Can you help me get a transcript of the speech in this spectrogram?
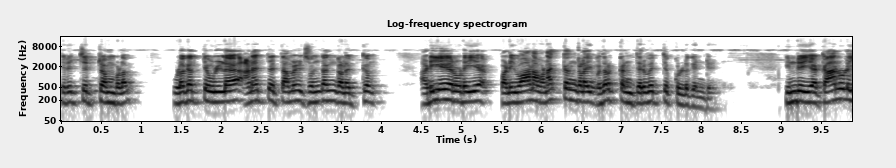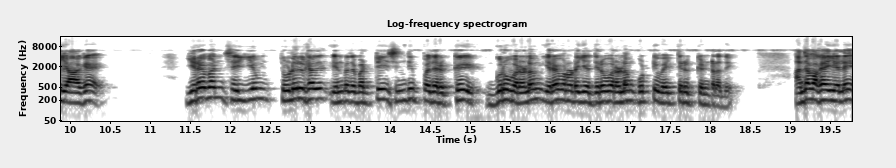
திருச்சிற்றம்பலம். உலகத்தில் உள்ள அனைத்து தமிழ் சொந்தங்களுக்கும் அடியேருடைய பணிவான வணக்கங்களை முதற்கண் தெரிவித்துக் கொள்ளுகின்றேன் இன்றைய காணொளியாக இறைவன் செய்யும் தொழில்கள் என்பது பற்றி சிந்திப்பதற்கு குருவருளும் இறைவனுடைய திருவருளும் கொட்டி வைத்திருக்கின்றது. அந்த வகையிலே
